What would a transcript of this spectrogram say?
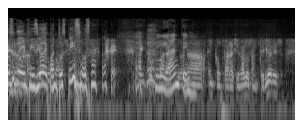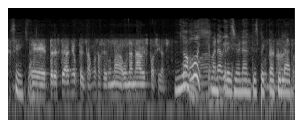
Es un edificio de cuántos pisos. en Gigante. comparación, a, en comparación a los anteriores. Sí, Eh, pero este año pensamos hacer una, una nave espacial. No, Uy, qué maravilla. impresionante, espectacular,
